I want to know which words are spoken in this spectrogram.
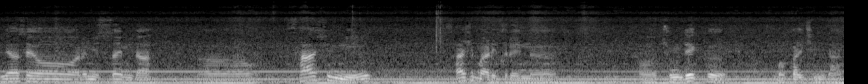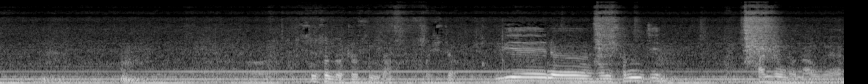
안녕하세요. 아르미 수사입니다. 어, 40미, 40마리 들어있는 어, 중대급 먹갈치입니다. 어, 신선도 좋습니다. 보시죠. 위에는 한 3지 반 정도 나오고요.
